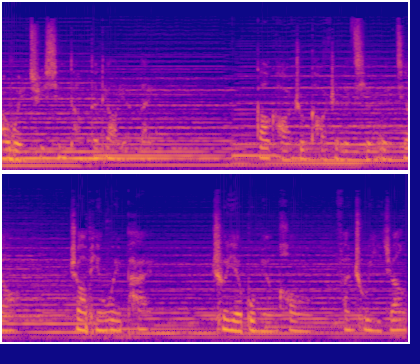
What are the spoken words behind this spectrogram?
而委屈心疼的掉眼泪。高考准考证的钱未交，照片未拍，彻夜不眠后翻出一张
